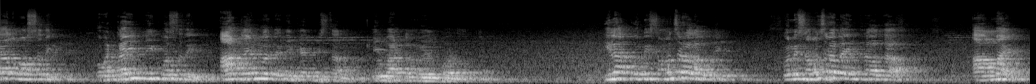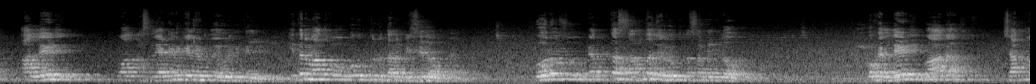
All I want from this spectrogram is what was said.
కాలం వస్తుంది. ఒక టైం నీకు వస్తుంది. ఆ టైంలో నేను నీకు కనిపిస్తాను. నీ పాటను నువ్వు ఇలా కొన్ని సంవత్సరాలు అవుతుంది కొన్ని సంవత్సరాలు అయిన తర్వాత ఆ అమ్మాయి ఆ లేడీ అసలు ఎక్కడికి వెళ్ళిందో ఎవరికి తెలియదు. ఇతను మాత్రం ఉపగుప్తుడు తన బిజీలో ఉన్నాడు ఓ రోజు పెద్ద సంత జరుగుతున్న సమయంలో ఒక లేడీ బాగా చర్మ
